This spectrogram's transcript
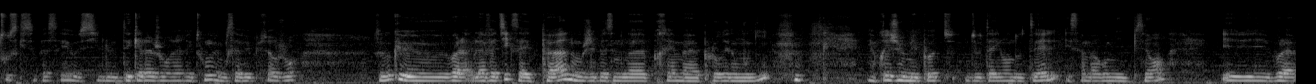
tout ce qui s'est passé, aussi le décalage horaire et tout, même ça fait plusieurs jours. Je vous avoue que voilà, la fatigue ça aide pas, donc j'ai passé mon après-midi à pleurer dans mon lit. et après, j'ai eu mes potes de Thaïlande hôtel et ça m'a remis bien. Et voilà,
